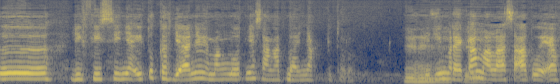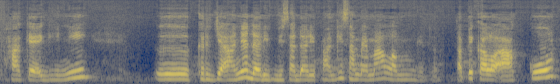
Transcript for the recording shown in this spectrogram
uh, divisinya itu kerjaannya memang loadnya sangat banyak gitu loh. Hmm, Jadi mereka okay. malah saat WFH kayak gini uh, kerjaannya dari bisa dari pagi sampai malam gitu. Tapi kalau aku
